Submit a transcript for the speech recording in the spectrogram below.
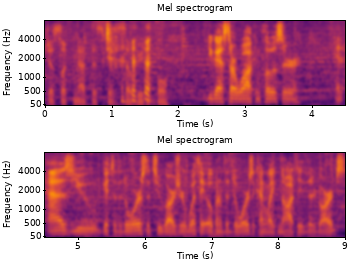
just looking at this 'cause it's so beautiful. You guys start walking closer, and as you get to the doors, the two guards you're with, they open up the doors. They kind of like nod to their guards.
